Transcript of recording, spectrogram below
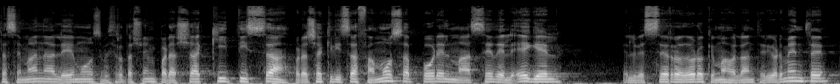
Esta semana leemos Besrat Hashem para Kitisa, para Kitisa famosa por el Maasé del Egel, el becerro de oro que hemos hablado anteriormente.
